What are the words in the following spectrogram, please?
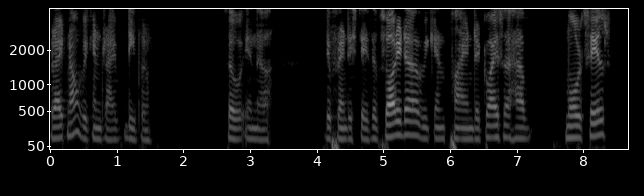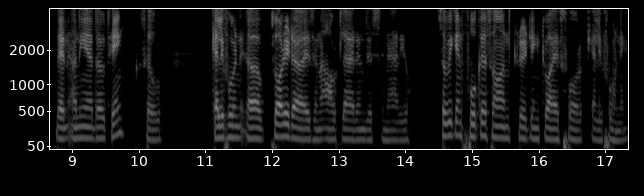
right now we can dive deeper. So in uh, different states of Florida we can find that twice I have more sales than any other thing. So California uh, Florida is an outlier in this scenario so we can focus on creating twice for California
